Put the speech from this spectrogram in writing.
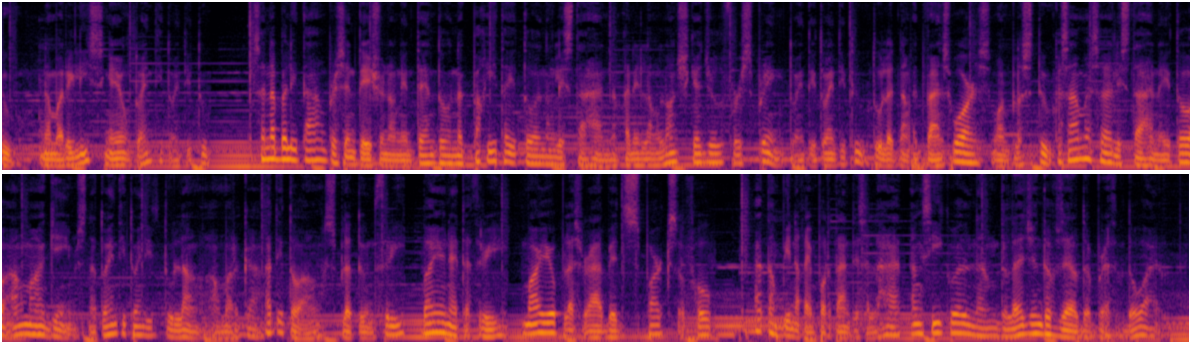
2 na ma-release ngayong 2022. Sa nabalitaang presentation ng Nintendo, nagpakita ito ng listahan ng kanilang launch schedule for Spring 2022 tulad ng Advance Wars 1 plus 2. Kasama sa listahan na ito ang mga games na 2022 lang ang marka at ito ang Splatoon 3, Bayonetta 3, Mario plus Rabbids Sparks of Hope at ang pinakaimportante sa lahat, ang sequel ng The Legend of Zelda Breath of the Wild.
